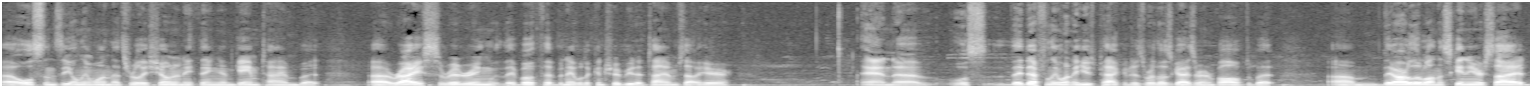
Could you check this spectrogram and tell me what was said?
uh, Olson's the only one that's really shown anything in game time. But uh, Rice, Rittering, they both have been able to contribute at times out here, and uh, we'll, they definitely want to use packages where those guys are involved, but um, they are a little on the skinnier side.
